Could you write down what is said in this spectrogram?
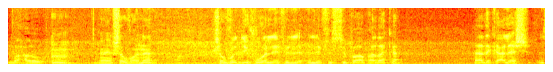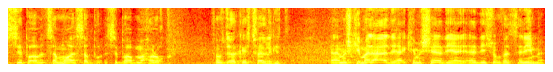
محروق. يعني شوفوا هنا. شوفوا ال défaut اللي في اللي في ال soupape هذاك. هذاك علاش ال soupape يسموها soup- soupape محروق. شفتوها كيف تفلقت؟ يعني مش كيما العادي. كي مش هذه هذه شوفها سليمة.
